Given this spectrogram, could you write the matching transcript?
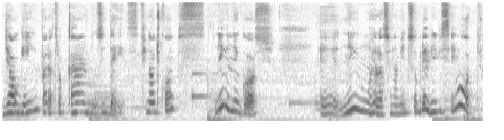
de alguém para trocarmos ideias. Afinal de contas, nenhum negócio, é, nenhum relacionamento sobrevive sem o outro.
